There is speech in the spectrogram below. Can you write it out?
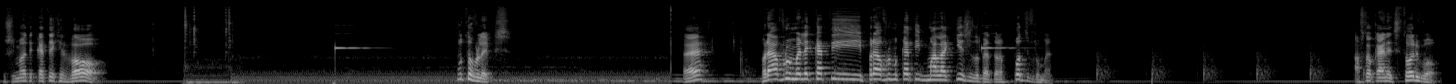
Του σημαίνει ότι κάτι έχει εδώ. Πού το βλέπεις; Ε. Πρέπει να βρούμε, λέει, κάτι, πρέπει να βρούμε κάτι μαλακίες εδώ πέρα τώρα. Πότε τη βρούμε; Αυτό κάνει έτσι θόρυβο.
